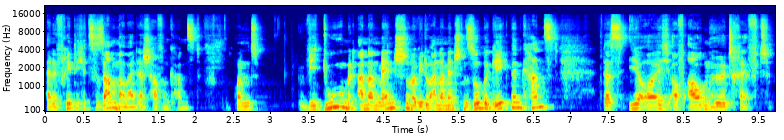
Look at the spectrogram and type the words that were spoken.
eine friedliche Zusammenarbeit erschaffen kannst. Und wie du mit anderen Menschen oder wie du anderen Menschen so begegnen kannst, dass ihr euch auf Augenhöhe trefft.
